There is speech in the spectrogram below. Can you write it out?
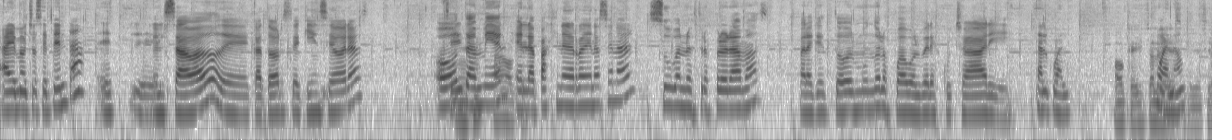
AM870 eh, el sábado de 14 a 15 horas. O también ah, en la página de Radio Nacional suben nuestros programas para que todo el mundo los pueda volver a escuchar y tal cual. Ok, ya lo bueno. voy a decir.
